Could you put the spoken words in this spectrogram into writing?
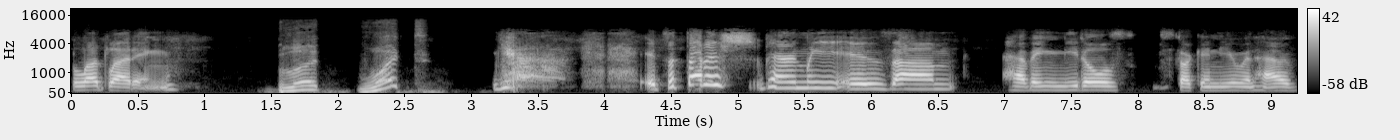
Bloodletting. Blood what? Yeah, it's a fetish. Apparently, is um, having needles stuck in you and have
